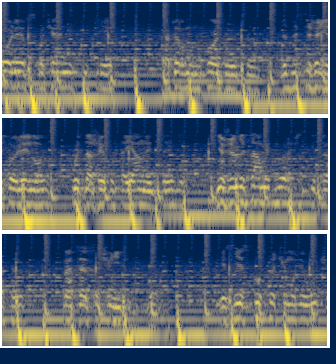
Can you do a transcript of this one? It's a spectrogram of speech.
более в случайности средств, которым он пользуется для достижения той или иной, пусть даже и постоянной цели, нежели самый творческий процесс, процесс ученичества. Если искусство чему-то учит,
